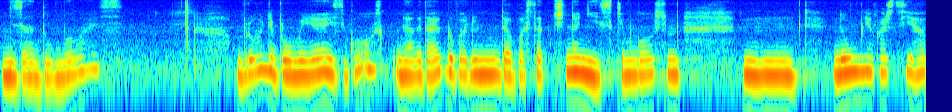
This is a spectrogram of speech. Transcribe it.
не задумываясь. Вроде бы у меня есть голос, иногда я говорю достаточно низким голосом. Ну, мне кажется, я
